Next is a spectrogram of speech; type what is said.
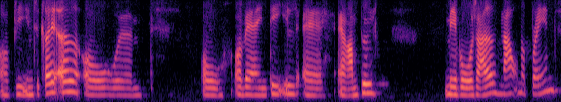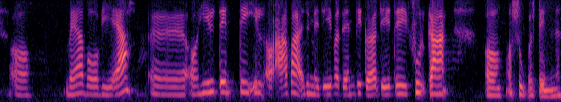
at blive integreret og, øh, og, og være en del af, af Rambøl med vores eget navn og brand og være, hvor vi er. Øh, og hele den del og arbejde med det, hvordan vi gør det, det er fuld gang og, og super spændende.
